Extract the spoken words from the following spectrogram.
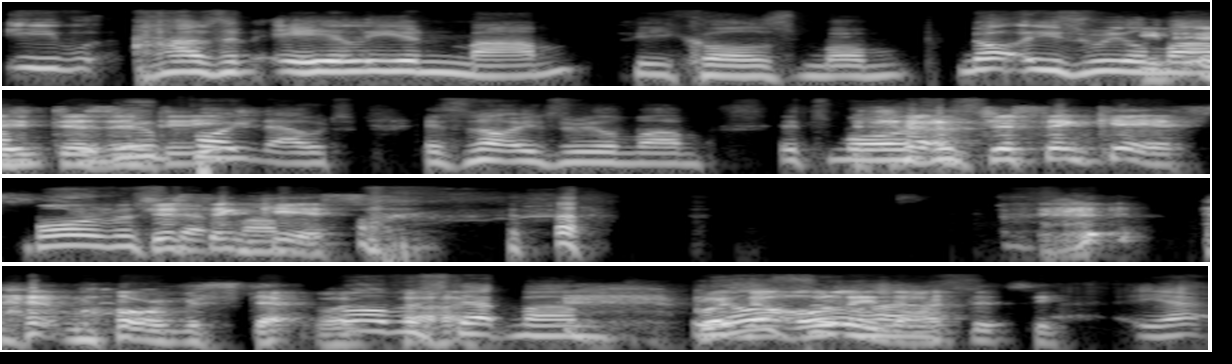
he has an alien mum. He calls mum, not his real He mum. he does do point out it's not his real mum. It's more of a, just in case. more of a just in stepmom. case. More of a step. More of a stepmom. He But not only has- that, it's, Yeah,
